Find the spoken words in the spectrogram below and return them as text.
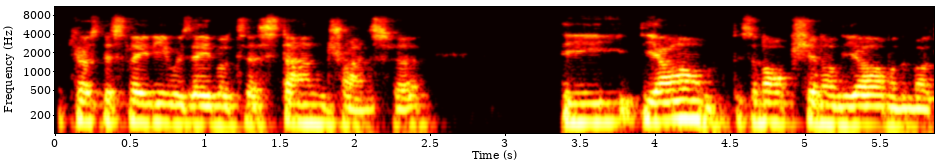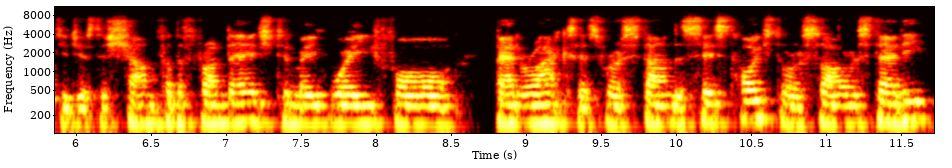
because this lady was able to stand transfer, the the arm, there's an option on the arm on the multi just to chamfer the front edge to make way for better access for a stand assist hoist or a Sara Stedy.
